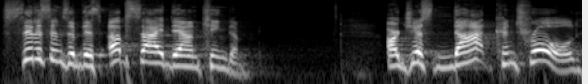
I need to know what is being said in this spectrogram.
Citizens of this upside down kingdom are just not controlled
